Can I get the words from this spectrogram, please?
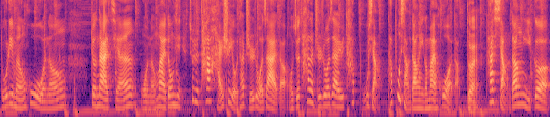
独立门户，我能。挣大钱，我能卖东西，就是他还是有他执着在的。我觉得他的执着在于他不想，他不想当一个卖货的，对，他想当一个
